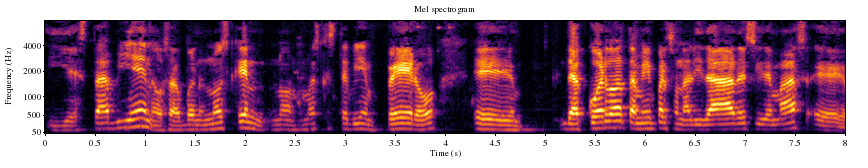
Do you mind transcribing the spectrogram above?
y está bien, o sea, bueno, no es que no, no es que esté bien, pero eh, de acuerdo a también personalidades y demás, eh,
